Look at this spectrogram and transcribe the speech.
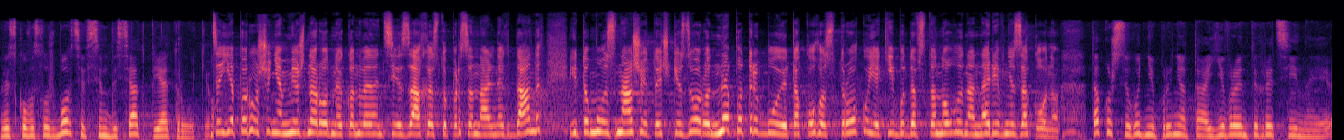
військовослужбовців 75 років. Це є порушенням міжнародної конвенції захисту персональних даних, і тому з нашої точки зору не потребує такого строку, який буде встановлено на рівні закону. Також сьогодні прийнято євроінтеграційний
